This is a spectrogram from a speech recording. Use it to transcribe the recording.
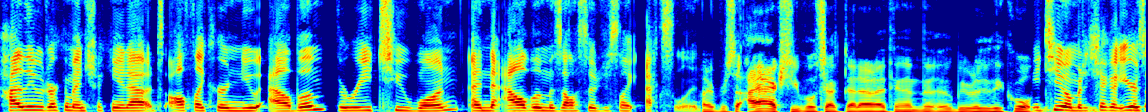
highly would recommend checking it out. It's off like her new album, 321, and the album is also just like excellent. 100%. I actually will check that out. I think that would be really, really cool. Me too. I'm going to check out yours.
